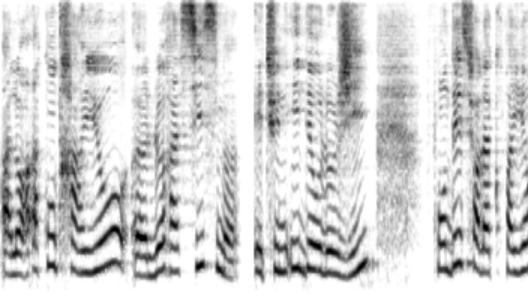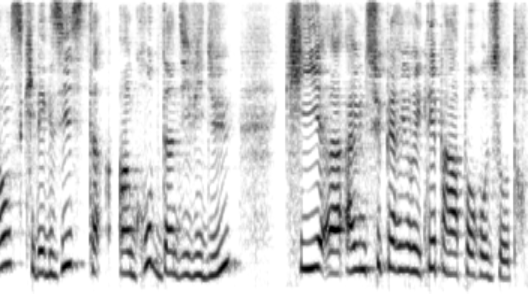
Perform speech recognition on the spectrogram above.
Alors, à contrario, le racisme est une idéologie fondée sur la croyance qu'il existe un groupe d'individus qui a une supériorité par rapport aux autres.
